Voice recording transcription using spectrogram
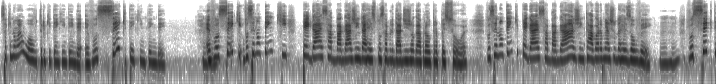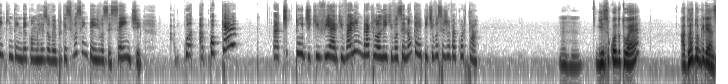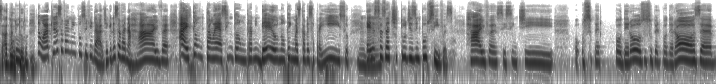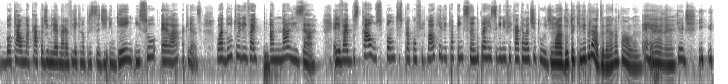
Só que não é o outro que tem que entender, é você que tem que entender. É você que. Você não tem que pegar essa bagagem da responsabilidade e jogar para outra pessoa. Você não tem que pegar essa bagagem, tá? Agora me ajuda a resolver. Você que tem que entender como resolver. Porque se você entende, você sente, qualquer atitude que vier, que vai lembrar aquilo ali que você não quer repetir, você já vai cortar. Isso quando tu é adulto, ou criança? Adulto. Não, a criança vai na impulsividade, a criança vai na raiva. Ah, então, então é assim, então para mim deu, não tenho mais cabeça para isso. Uhum. Essas atitudes impulsivas. Raiva, se sentir o super poderoso, super poderosa, botar uma capa de Mulher Maravilha que não precisa de ninguém, isso é lá a criança. O adulto ele vai analisar, ele vai buscar os pontos para confirmar o que ele está pensando para ressignificar aquela atitude. Um adulto equilibrado, né, Ana Paula? É. né? Que é difícil.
